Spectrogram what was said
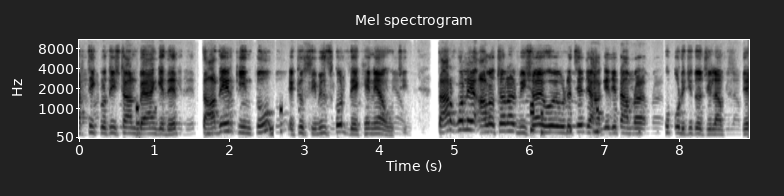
আর্থিক প্রতিষ্ঠান, ব্যাংক এদের, তাদের কিন্তু একটু সিভিল স্কোর দেখে নেওয়া উচিত। তার ফলে আলোচনার বিষয় হয়ে উঠেছে যে আগে যেটা আমরা খুব পরিচিত ছিলাম, যে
